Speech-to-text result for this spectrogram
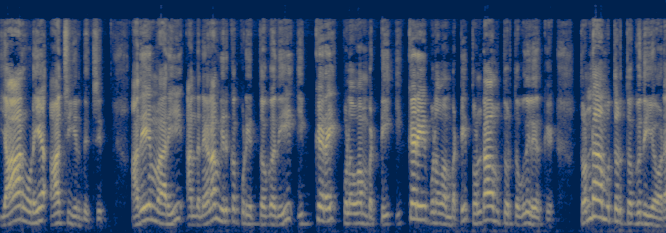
யாருடைய ஆட்சி இருந்துச்சு? அதே மாதிரி அந்த நிலம் இருக்கக்கூடிய தொகுதி இக்கரை புலவம்பட்டி இக்கரை புலவம்பட்டி தொண்டாமுத்தூர் தொகுதியில் இருக்கு. தொண்டாமுத்தூர் தொகுதியோட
